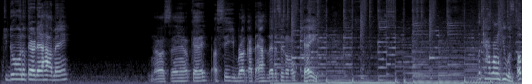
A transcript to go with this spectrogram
What you doing up there that high, man? You know what I'm saying? Okay. I see you, bro. Got the athleticism. Okay. Look how long he was up.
